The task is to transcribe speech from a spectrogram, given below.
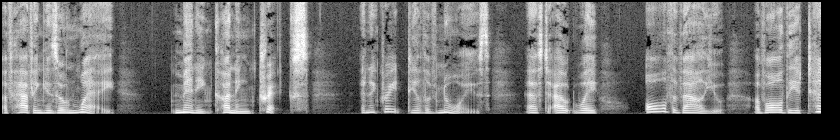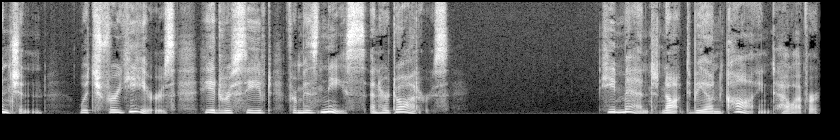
of having his own way, many cunning tricks, and a great deal of noise, as to outweigh all the value of all the attention which for years he had received from his niece and her daughters. He meant not to be unkind, however,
